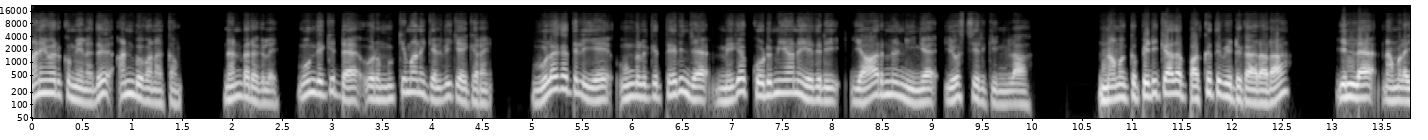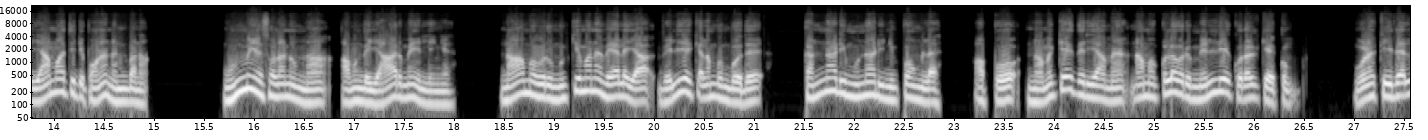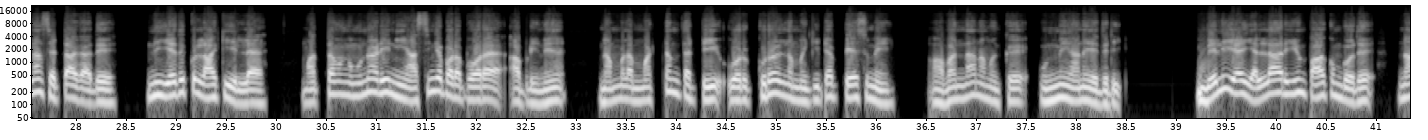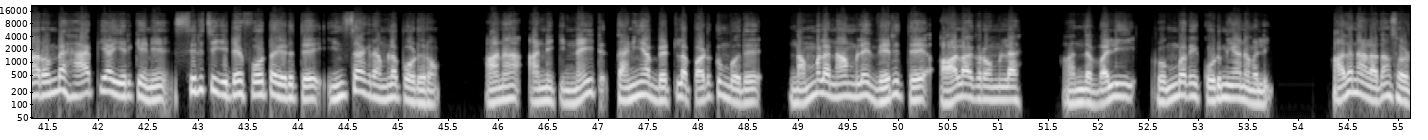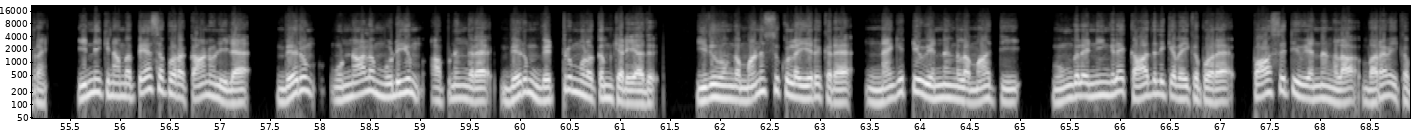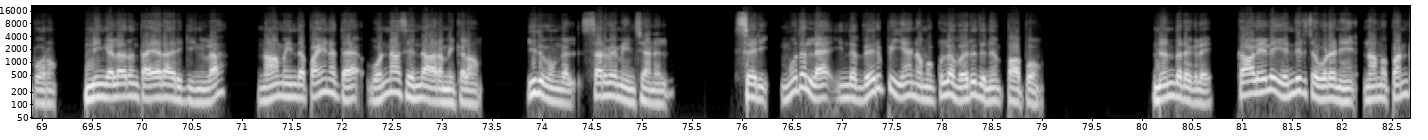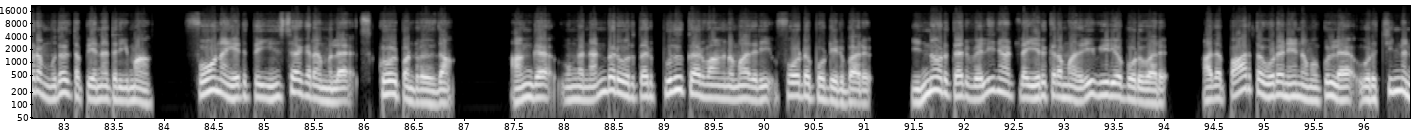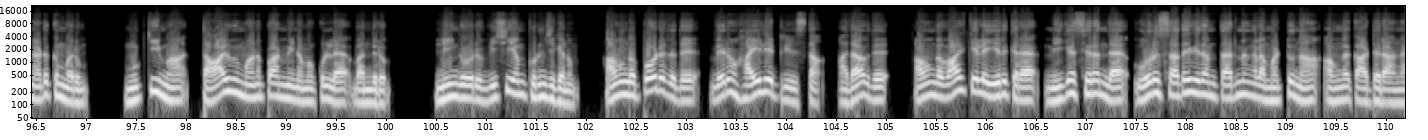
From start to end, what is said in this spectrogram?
அனைவருக்கும் எனது அன்பு வணக்கம். நண்பர்களே உங்ககிட்ட ஒரு முக்கியமான கேள்வி கேட்குறேன். உலகத்திலேயே உங்களுக்கு தெரிஞ்ச மிக கொடுமையான எதிரி யாருன்னு நீங்க யோசிச்சிருக்கீங்களா? நமக்கு பிடிக்காத பக்கத்து வீட்டுக்காரரா? இல்ல நம்மளை ஏமாத்திட்டு போன நண்பனா? உண்மையை சொல்லணும்னா அவங்க யாருமே இல்லைங்க. நாம ஒரு முக்கியமான வேலையா வெளியே கிளம்பும்போது கண்ணாடி முன்னாடி நிப்போம்ல அப்போ நமக்கே தெரியாம நமக்குள்ள ஒரு மெல்லிய குரல் கேட்கும். உனக்கு இதெல்லாம் செட் ஆகாது. நீ எதுக்கும் லாக்கி இல்ல? மத்தவங்க முன்னாடி நீ அசிங்கப்பட போற அப்படின்னு நம்மள மட்டம் தட்டி ஒரு குரல் நம்ம கிட்ட பேசுமே அவன்தான் நமக்கு உண்மையான எதிரி. வெளியே எல்லாரையும் பார்க்கும்போது நான் ரொம்ப ஹாப்பியா இருக்கேன்னு சிரிச்சுக்கிட்டே போட்டோ எடுத்து இன்ஸ்டாகிராம்ல போடுறோம். ஆனா அன்னைக்கு நைட் தனியா பெட்ல படுக்கும்போது நம்மள நாமளே வெறுத்து ஆளாகிறோம்ல. அந்த வலி ரொம்பவே கொடுமையான வலி. அதனால தான் சொல்றேன். இன்னைக்கு நம்ம பேச போற காணொலியில வெறும் உன்னால முடியும் அப்படிங்கிற வெறும் வெற்று முழக்கம் கிடையாது. இது உங்க மனசுக்குள்ள இருக்கிற நெகட்டிவ் எண்ணங்களை மாத்தி உங்களை நீங்களே காதலிக்க வைக்க போற பாசிட்டிவ் எண்ணங்களா வர வைக்க போறோம். நீங்க எல்லாரும் தயாரா இருக்கீங்களா? நாம இந்த பயணத்தை ஒன்னா சேர்ந்து ஆரம்பிக்கலாம். இது உங்கள் சர்வே மீன் சேனல் சரி முதல்ல இந்த வெறுப்பு ஏன் நமக்குள்ள வருதுன்னு பார்ப்போம். நண்பர்களே காலையில எந்திரிச்ச உடனே நாம பண்ற முதல் தப்பு என்ன தெரியுமா? போனை எடுத்து இன்ஸ்டாகிராம்ல ஸ்க்ரோல் பண்றது தான் அங்க உங்க நண்பர் ஒருத்தர் புது கார் வாங்கின மாதிரி போட்டோ போட்டிருப்பாரு. இன்னொருத்தர் வெளிநாட்டுல இருக்கிற மாதிரி வீடியோ போடுவாரு. அதை பார்த்த உடனே நமக்குள்ள ஒரு சின்ன நடுக்கம் வரும். முக்கியமா தாழ்வு மனப்பான்மை நமக்குள்ள வந்துடும் நீங்க ஒரு விஷயம் புரிஞ்சுக்கணும். அவங்க போடுறது வெறும் ஹைலைட் ரீல்ஸ் தான். அதாவது அவங்க வாழ்க்கையில இருக்கிற மிக சிறந்த ஒரு சதவீதம் தருணங்களை மட்டும்தான் அவங்க காட்டுறாங்க.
